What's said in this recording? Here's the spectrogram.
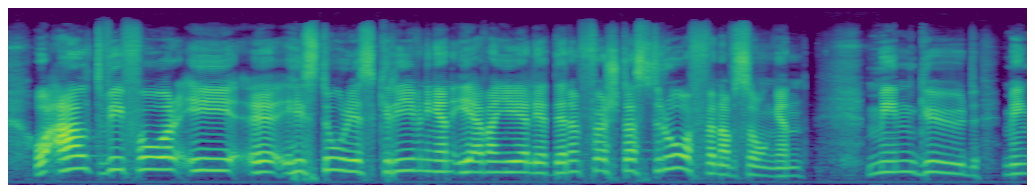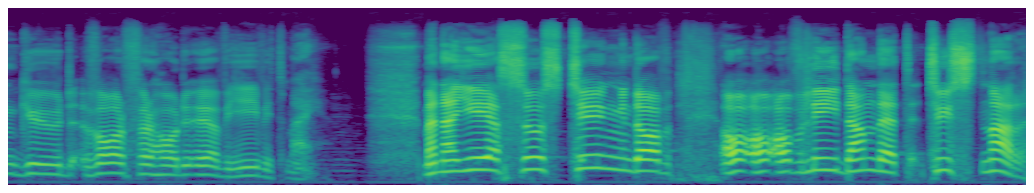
Och allt vi får i eh, historieskrivningen i evangeliet, det är den första strofen av sången. Min Gud, min Gud, varför har du övergivit mig? Men när Jesus tyngd av, av, av lidandet tystnar,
